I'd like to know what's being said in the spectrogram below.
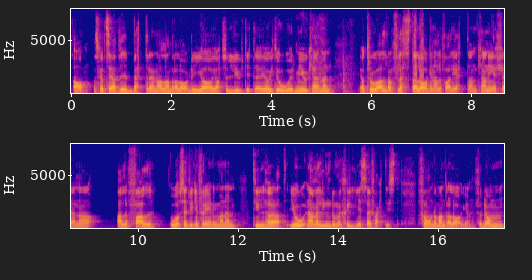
ja, jag ska inte säga att vi är bättre än alla andra lag. Det gör jag absolut inte. Jag är inte oödmjuk här, men jag tror all de flesta lagen i alla fall i ettan kan erkänna, i alla fall, oavsett vilken förening man än tillhör att jo, nej men Lindome skiljer sig faktiskt från de andra lagen. För de,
